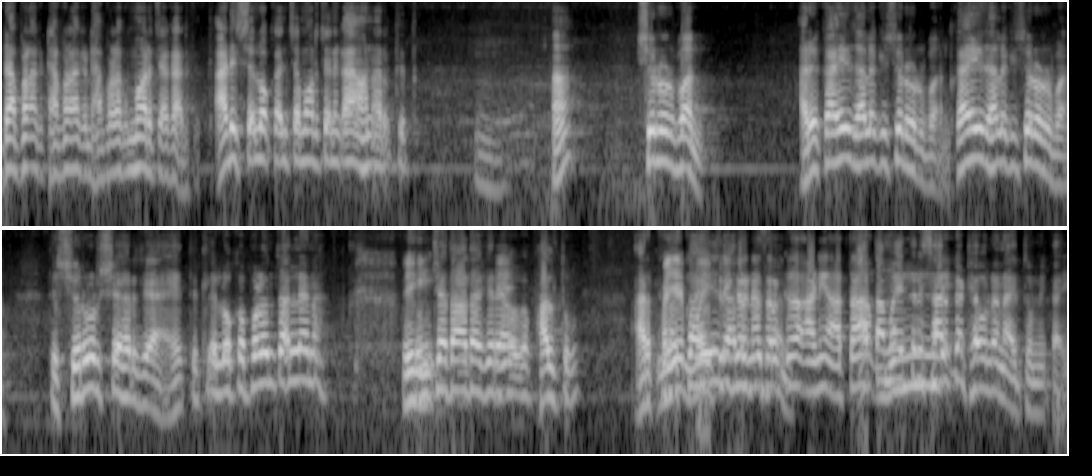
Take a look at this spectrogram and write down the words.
ढापळाक ढापळाक ढापळाक मोर्चा काढतात अडीचशे लोकांच्या मोर्चाने काय होणार तिथं? हा? शिरूर बंद. अरे काही झालं की शिरूर बंद. काही झालं की शिरूर बंद. ते शिरूर शहर जे आहे तिथले लोक पळून चालले ना. तुमच्या दादागिऱ्या फालतू. अरे म्हणजे काही मैत्री झालं की करण्यासारखं. आणि आता आता मैत्री सारखं ठेवलं नाही तुम्ही काही.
